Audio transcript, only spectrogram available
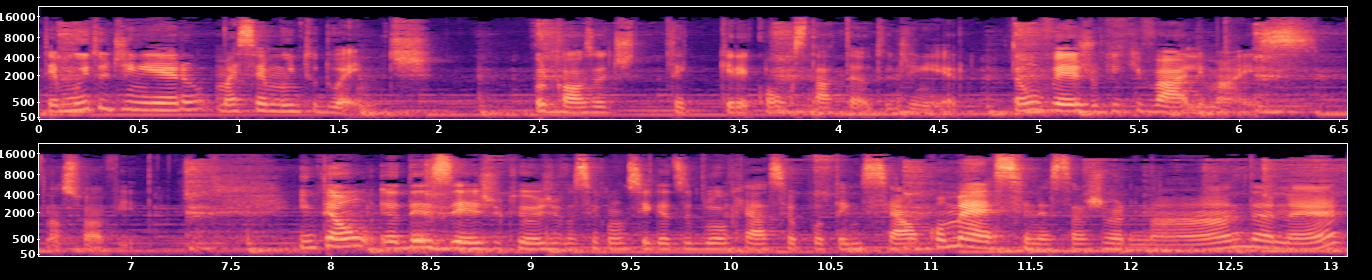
Ter muito dinheiro, mas ser muito doente. Por causa de ter que querer conquistar tanto dinheiro. Então veja o que, que vale mais na sua vida. Então, eu desejo que hoje você consiga desbloquear seu potencial. Comece nessa jornada, né?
